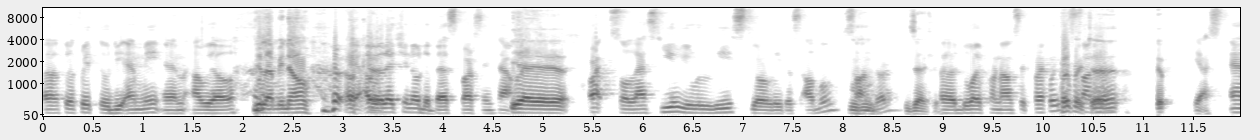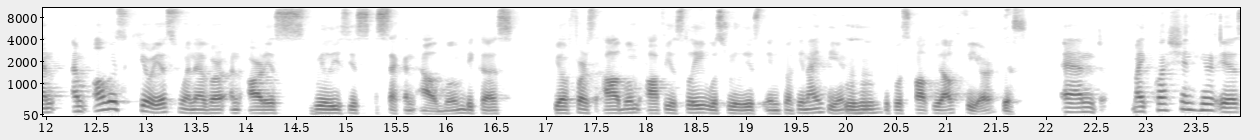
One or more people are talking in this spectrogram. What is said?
uh, feel free to DM me and I will You let me know. yeah, I will let you know the best bars in town. Yeah, yeah, yeah. All right. So last year you released your latest album, Mhm. Exactly. Uh, do I pronounce it correctly? Perfect. Uh, Yes. And I'm always curious whenever an artist releases a second album because your first album obviously was released in 2019. mhm. It was called Without Fear. Yes. And my question here is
